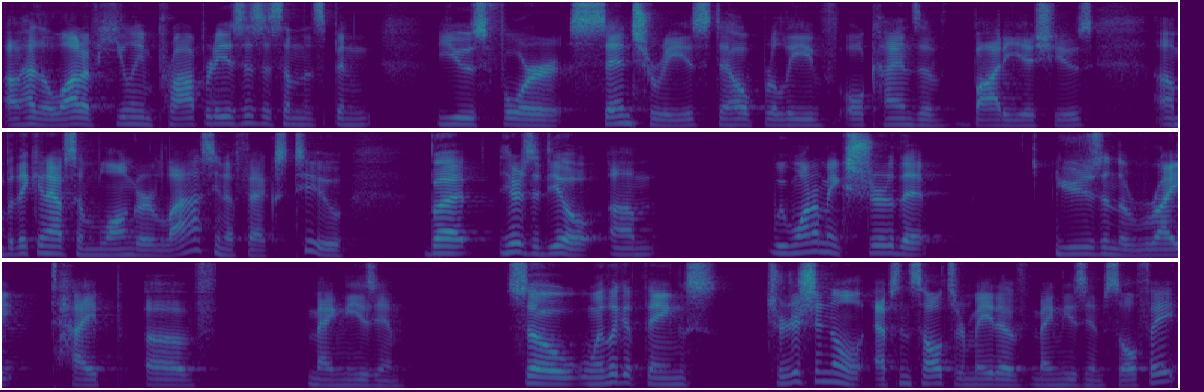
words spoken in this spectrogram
Um, has a lot of healing properties. This is something that's been used for centuries to help relieve all kinds of body issues, um, but they can have some longer lasting effects too. But here's the deal um, we want to make sure that you're using the right type of magnesium. So when we look at things, traditional Epsom salts are made of magnesium sulfate.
